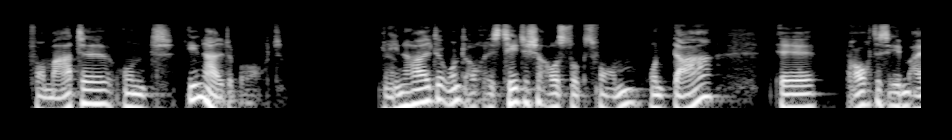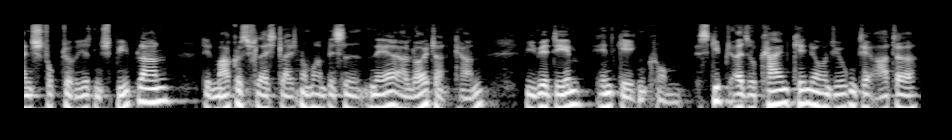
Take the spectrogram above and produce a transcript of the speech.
Formate und Inhalte braucht. Ja. Inhalte und auch ästhetische Ausdrucksformen. Und da äh, braucht es eben einen strukturierten Spielplan, den Markus vielleicht gleich noch mal ein bisschen näher erläutern kann, wie wir dem entgegenkommen. Es gibt also kein Kinder- und Jugendtheater,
